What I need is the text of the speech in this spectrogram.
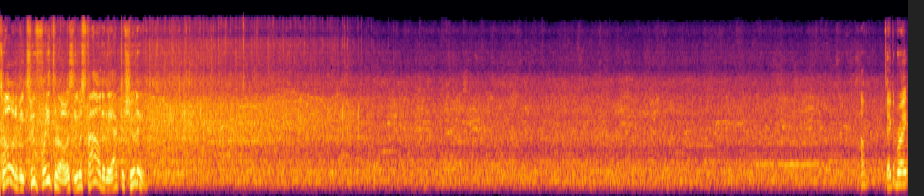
So it'll be two free throws. He was fouled in the act of shooting. Take a break.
